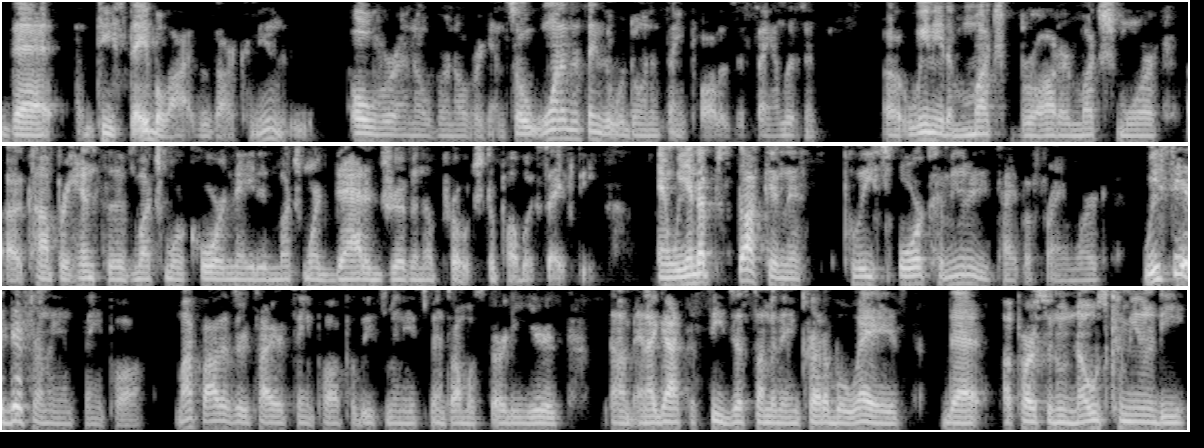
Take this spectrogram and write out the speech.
that destabilizes our communities over and over and over again. So one of the things that we're doing in St. Paul is just saying, listen, uh, we need a much broader, much more uh, comprehensive, much more coordinated, much more data driven approach to public safety. And we end up stuck in this police or community type of framework. We see it differently in St. Paul my father's a retired St. Paul policeman. He spent almost 30 years. Um, and I got to see just some of the incredible ways that a person who knows community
